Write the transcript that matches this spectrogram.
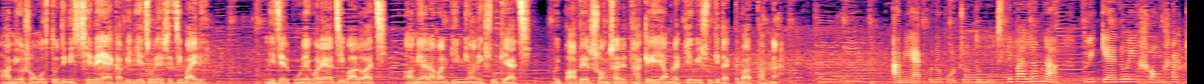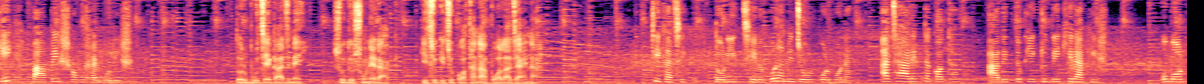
আমিও সমস্ত জিনিস ছেড়ে একা বেরিয়ে চলে এসেছি বাইরে। নিজের কুঁড়ে ঘরে আছি ভালো আছি। আমি আর আমার গিন্নি অনেক সুখে আছি। ওই পাপের সংসারে থাকলে আমরা কেউই সুখী থাকতে পারতাম না। আমি এখনও পর্যন্ত বুঝতে পারলাম না তুই কেন এই সংসারকে পাপের সংসার বলিস। তোর বুঝে কাজ নেই। শুধু শুনে রাখ কিছু কিছু কথা না বলা যায় না। ঠিক আছে তোর ইচ্ছের ওপর আমি জোর করব না। আচ্ছা আরেকটা কথা। আদিত্যকে একটু দেখে রাখিস। ও বড্ড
